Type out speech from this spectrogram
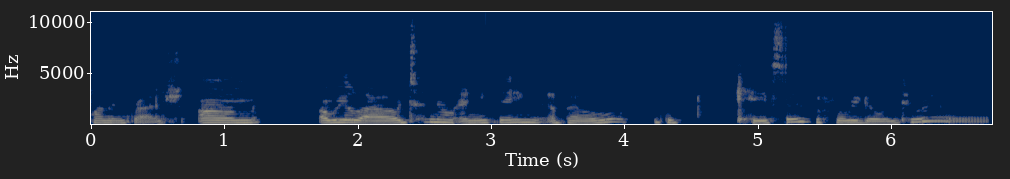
fun and fresh. Um, are we allowed to know anything about the cases before we go into it?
